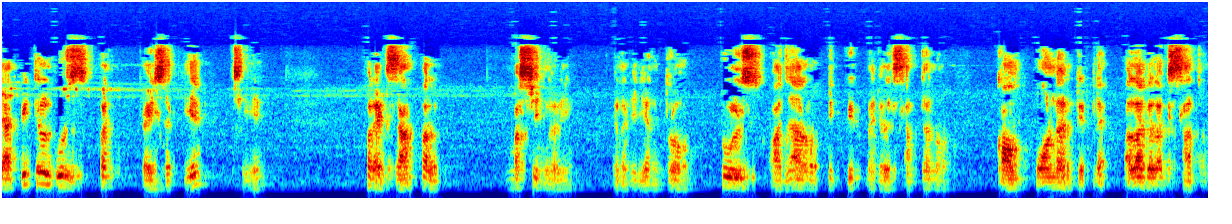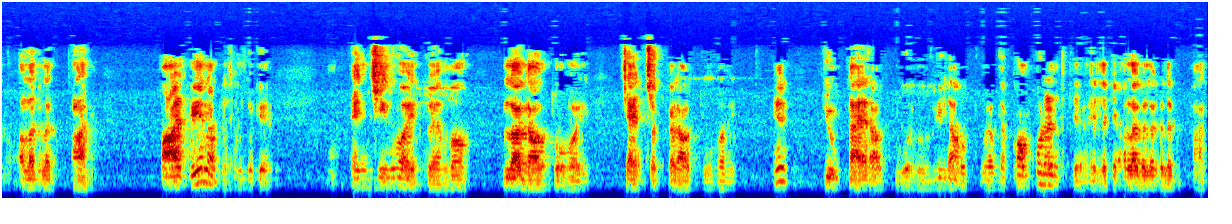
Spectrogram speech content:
કેપિટલ ગુડ્સ પણ કહી શકીએ છીએ ફોર એક્ઝામ્પલ મશીનરી એટલે કે યંત્રો ટૂલ્સ ઓજારો ઇક્વિપમેન્ટ એટલે સાધનો કોમ્પોનન્ટ એટલે અલગ અલગ સાધનો અલગ અલગ ભાગ પાર્ટ કહીએ ને આપણે સમજો કે એન્જિન હોય તો એમાં પ્લગ આવતો હોય ચેન ચક્કર આવતું હોય ટ્યુબ ટાયર આવતું હોય વ્હીલ આવતું હોય બધા કોમ્પોનન્ટ કહેવાય એટલે કે અલગ અલગ અલગ ભાગ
